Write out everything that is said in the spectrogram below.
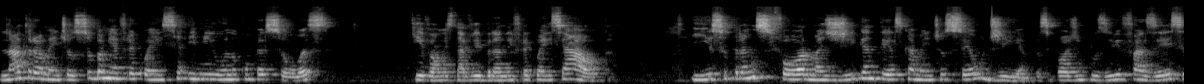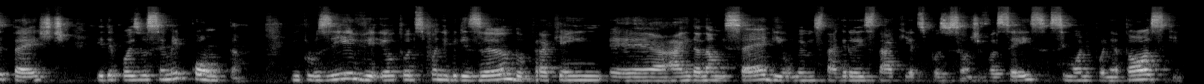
naturalmente eu subo a minha frequência e me uno com pessoas que vão estar vibrando em frequência alta. E isso transforma gigantescamente o seu dia. Você pode, inclusive, fazer esse teste e depois você me conta. Inclusive, eu estou disponibilizando para quem é, ainda não me segue, o meu Instagram está aqui à disposição de vocês, Simone Poniatowski.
